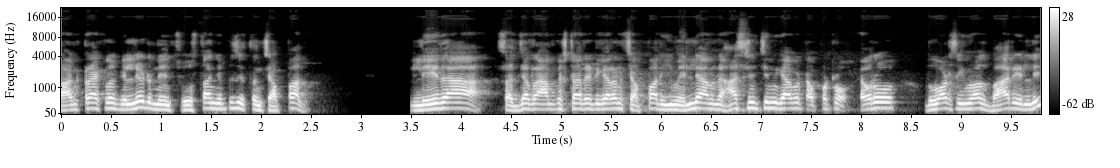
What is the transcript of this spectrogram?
రాంగ్ ట్రాక్లోకి వెళ్ళాడు నేను చూస్తాను చెప్పేసి ఇతను చెప్పాలి. లేదా సజ్జన రామకృష్ణారెడ్డి గారు అని చెప్పాలి. ఈమె వెళ్ళి ఆమెను ఆశ్రయించింది కాబట్టి అప్పట్లో ఎవరో దువాడు శ్రీనివాస్ భార్య వెళ్ళి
